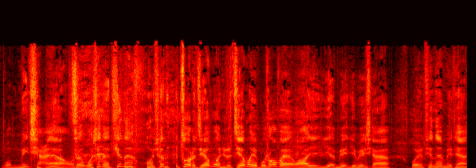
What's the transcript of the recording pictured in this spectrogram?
我没钱呀，我这我现在天天 我现在做这节目，你这节目也不收费，完也也没也没钱，我天天每天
